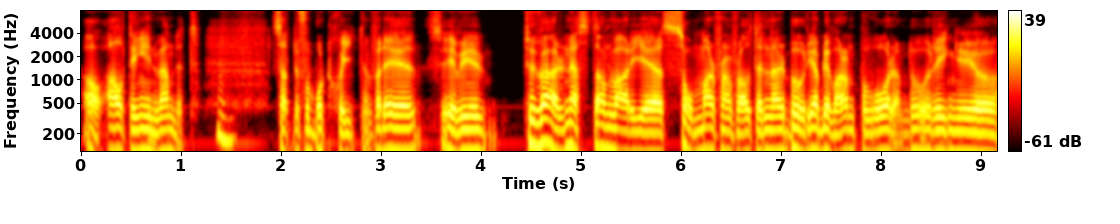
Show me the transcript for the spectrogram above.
ja, allting invändigt. Så att du får bort skiten. För det ser vi tyvärr nästan varje sommar framförallt, eller när det börjar bli varmt på våren. Då ringer ju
